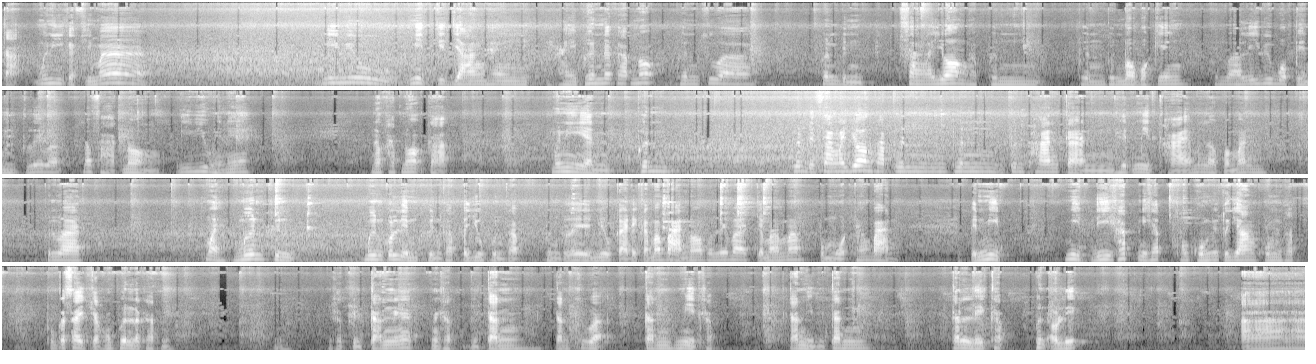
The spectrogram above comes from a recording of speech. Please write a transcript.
กะมือนี้กะสิมารีวิวมีดกรีดยางให้ให้เพิ่นนะครับ เนาะเพิ่นคือว่าเพิ่นเป็นสร้างระย่องครับเพิ่น เพิ่นเพิ่นบอกบ่เก่งเพิ่นว่ารีวิวบ่เป็นก็เลยว่ามาฝากน้องรีวิวให้แน่นะครับเนาะกะมื้อนี้อันเพิ่นเพิ่นเป็นสร้างระย่องครับ เพิ่นเพิ่นเพิ่นผ่านการเฮ็ดมีดขายมันแล้วประมาณเพิ่นว่าห่วยมื่นขึ้นมื่นก็เหลี่ยมขึ้นครับไปอยู่พุ่นครับเพิ่นก็เลยมีโอกาสได้กลับมาบ้านเนาะเพิ่นเลยว่าจะมามาโปรโมททางบ้าน เป็นมีดมีดดีครับนี่ครับของผมยกตัวอย่างผมนะครับ ผมก็ใส่จากของเพิ่อนแหละครับนี่นี่ครับเป็นกันนี่นะครับเป็นกันกันคือว่ากันมีดครับ กันนี่เป็นกันกันเล็กครับ เพิ่อนเอาเล็กอ่า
